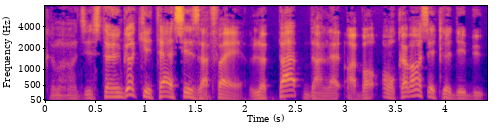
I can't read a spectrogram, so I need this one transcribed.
Comment dire? C'était un gars qui était à ses affaires. Le pape, dans la... Ah bon, on commence avec le début.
